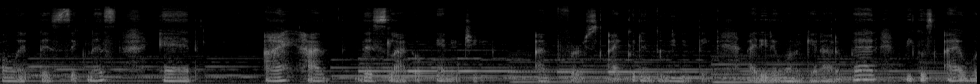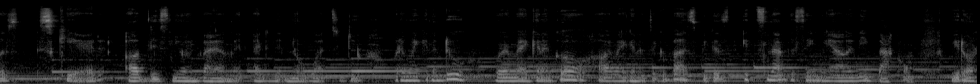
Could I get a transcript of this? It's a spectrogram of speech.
call it, this sickness, and I had this lack of energy at first. I couldn't do anything. I didn't want to get out of bed because I was scared of this new environment. I didn't know what to do. What am I going to do? Where am I going to go? How am I going to take a bus? Because it's not the same reality back home. We don't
